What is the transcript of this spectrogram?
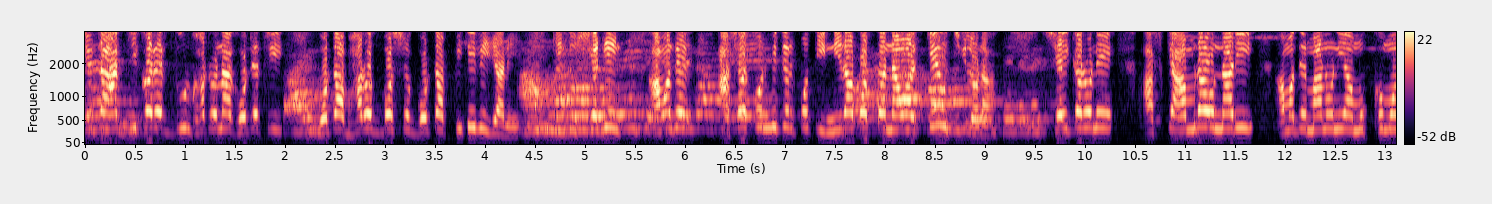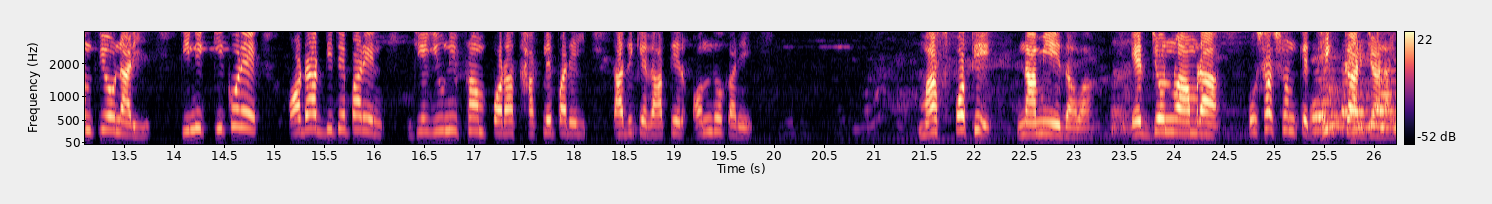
যেটা আর্যিকরের দুর্ঘটনা ঘটেছি, গোটা ভারতবর্ষ, গোটা পৃথিবী জানে। কিন্তু সেদিন আমাদের আশা কর্মীদের প্রতি নিরাপত্তা নেওয়ার কেউ ছিল না। সেই কারণে আজকে আমরাও নারী, আমাদের মাননীয় মুখ্যমন্ত্রীও নারী। তিনি কি করে অর্ডার দিতে পারেন যে ইউনিফর্ম পরা থাকলে পারেই তাদেরকে রাতের অন্ধকারে মাঝপথে নামিয়ে দেওয়া। এর জন্য আমরা প্রশাসনকে ধিক্কার জানাই।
